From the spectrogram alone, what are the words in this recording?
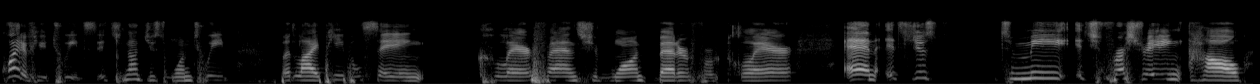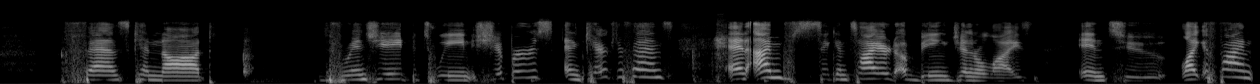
quite a few tweets it's not just one tweet but like people saying claire fans should want better for claire and it's just to me it's frustrating how fans cannot differentiate between shippers and character fans and i'm sick and tired of being generalized into like if I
